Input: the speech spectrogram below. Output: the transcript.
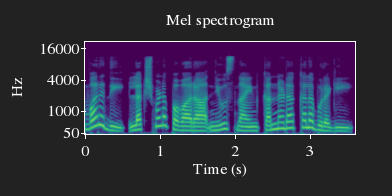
ವರದಿ, ಲಕ್ಷ್ಮಣ ಪವಾರ, ನ್ಯೂಸ್ ನೈನ್, ಕನ್ನಡ, ಕಲಬುರಗಿ.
